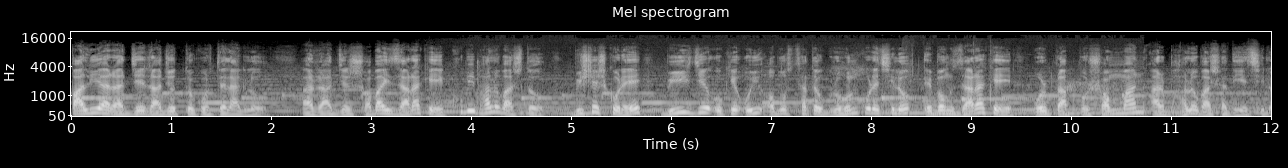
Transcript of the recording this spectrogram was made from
পালিয়া রাজ্যে রাজত্ব করতে লাগল। আর রাজ্যের সবাই জারাকে খুবই ভালোবাসত, বিশেষ করে বীর যে ওকে ওই অবস্থাতেও গ্রহণ করেছিল এবং জারাকে ওর প্রাপ্য সম্মান আর ভালোবাসা দিয়েছিল।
